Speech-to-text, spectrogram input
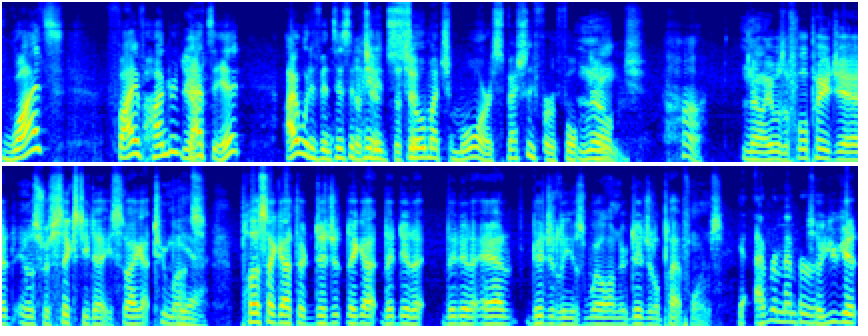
What? 500? Yeah. That's it? I would have anticipated That's so it. much more, especially for a full No. page. Huh. No, it was a full page ad. And it was for 60 days, so I got two months. Yeah. Plus, I got their digit. They got they did a they did an ad digitally as well on their digital platforms. Yeah, I remember. So you get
